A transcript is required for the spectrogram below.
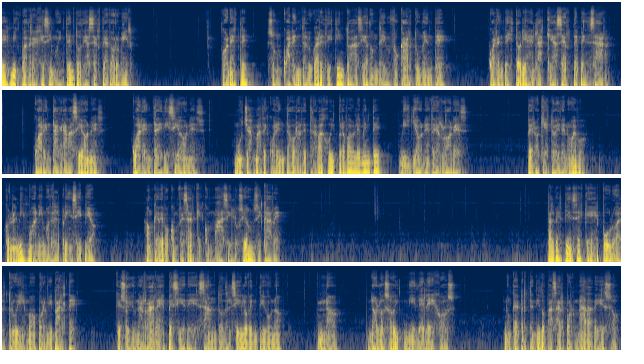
Este es mi cuadragésimo intento de hacerte dormir. Con este son 40 lugares distintos hacia donde enfocar tu mente, 40 historias en las que hacerte pensar, 40 grabaciones, 40 ediciones, muchas más de 40 horas de trabajo y probablemente millones de errores. Pero aquí estoy de nuevo, con el mismo ánimo del principio, aunque debo confesar que con más ilusión si cabe. Tal vez pienses que es puro altruismo por mi parte, que soy una rara especie de santo del siglo XXI. No, no lo soy ni de lejos. Nunca he pretendido pasar por nada de eso.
